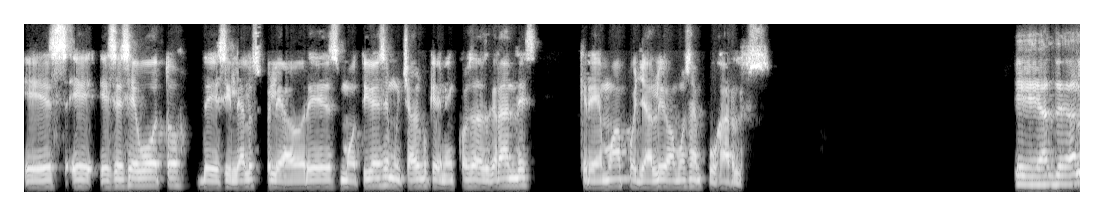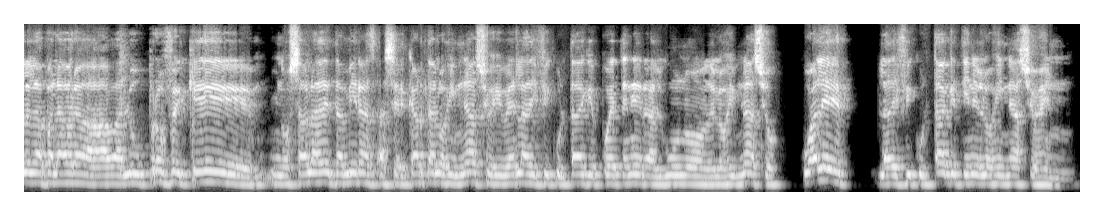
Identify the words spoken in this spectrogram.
es, eh, es ese voto de decirle a los peleadores, motívense muchachos porque vienen cosas grandes, queremos apoyarlo y vamos a empujarlos. Eh, antes de darle la palabra a Balú, profe, que nos hablas de también acercarte a los gimnasios y ver la dificultad que puede tener alguno de los gimnasios. ¿Cuál es la dificultad que tienen los gimnasios en,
